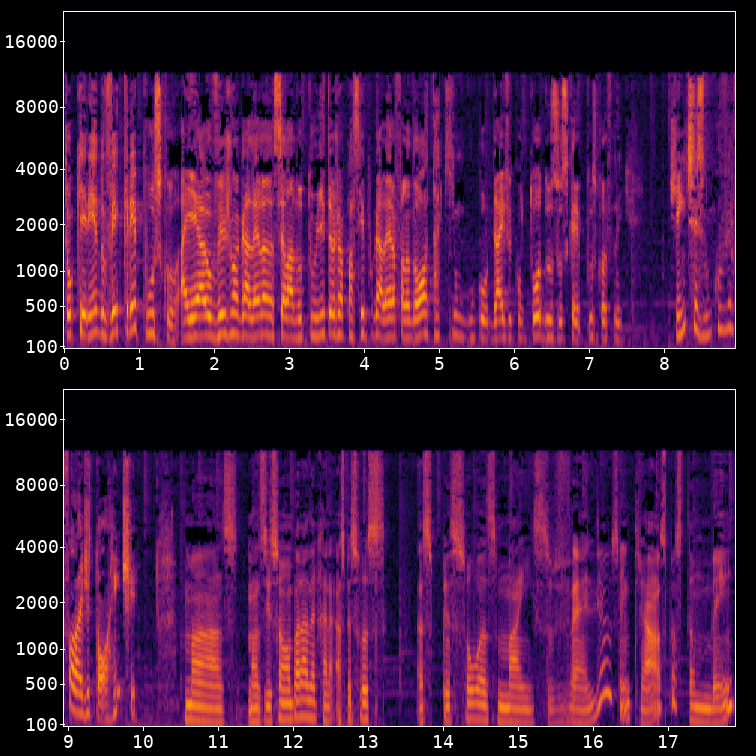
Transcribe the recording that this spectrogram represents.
tô querendo ver Crepúsculo. Aí eu vejo uma galera, sei lá, no Twitter, eu já passei por galera falando, ó, tá aqui um Google Drive com todos os Crepúsculos. Eu falei, gente, vocês nunca ouviram falar de Torrent? Mas, mas isso é uma parada, cara. As pessoas, as pessoas mais velhas, entre aspas, também,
